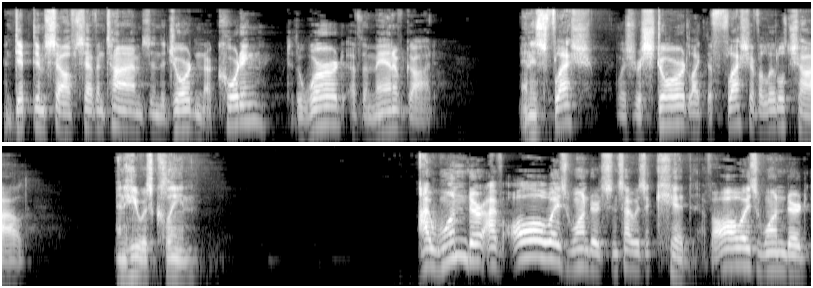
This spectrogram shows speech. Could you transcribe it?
and dipped himself seven times in the Jordan according to the word of the man of God. And his flesh was restored like the flesh of a little child, and he was clean. I wonder, I've always wondered since I was a kid, I've always wondered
